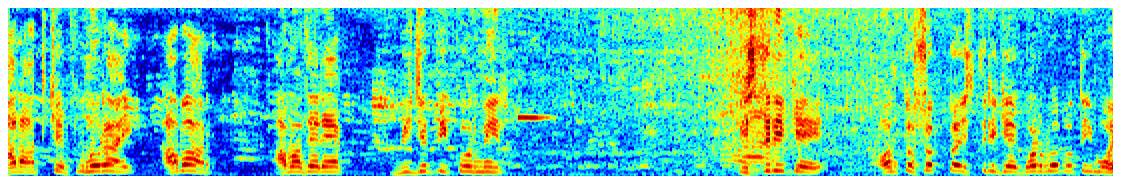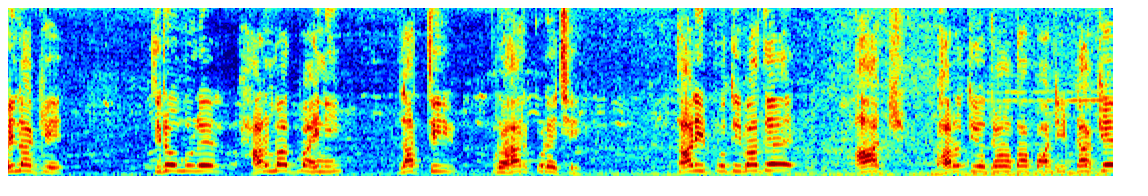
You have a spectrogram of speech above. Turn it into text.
আর আজকে পুনরায় আবার আমাদের এক বিজেপি কর্মীর স্ত্রীকে, অন্তঃসত্ত্ব স্ত্রীকে, গর্ভবতী মহিলাকে তৃণমূলের হারমাত বাহিনী লাথি প্রহার করেছে। তারই প্রতিবাদে আজ ভারতীয় জনতা পার্টির ডাকে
